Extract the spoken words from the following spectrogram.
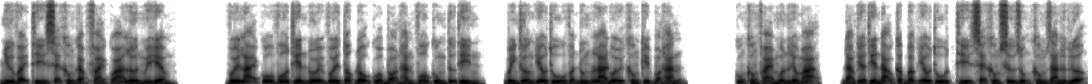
như vậy thì sẽ không gặp phải quá lớn nguy hiểm. Với lại cố vô thiên đối với tốc độ của bọn hắn vô cùng tự tin, bình thường yêu thú vẫn đúng là đuổi không kịp bọn hắn. Cũng không phải muốn liều mạng, đám kia thiên đạo cấp bậc yêu thú thì sẽ không sử dụng không gian lực lượng.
